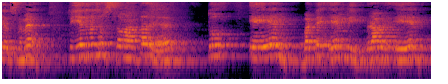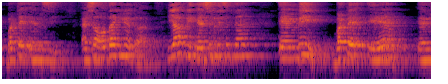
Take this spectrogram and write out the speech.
थेल्स में। तो ये दोनों जब समांतर है तो ए एम बटे एम बी बराबर ए एन बटे एम सी ऐसा होता है कि नहीं होता है? या फिर ऐसे भी लिख सकते हैं? एम बी बटे ए एम एम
